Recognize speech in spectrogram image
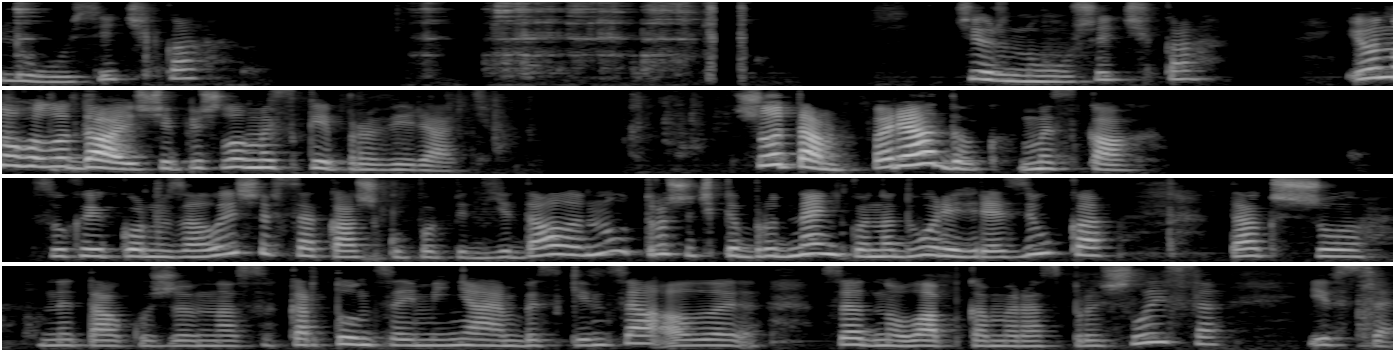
Люсічка, Чернушечка. І воно голодає, ще пішло миски провіряти. Що там? Порядок в мисках? Сухий корм залишився, кашку попід'їдали. Ну, трошечки брудненько, на дворі грязюка, так що не так уже в нас картон цей міняємо без кінця, але все одно лапками раз пройшлися і все.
